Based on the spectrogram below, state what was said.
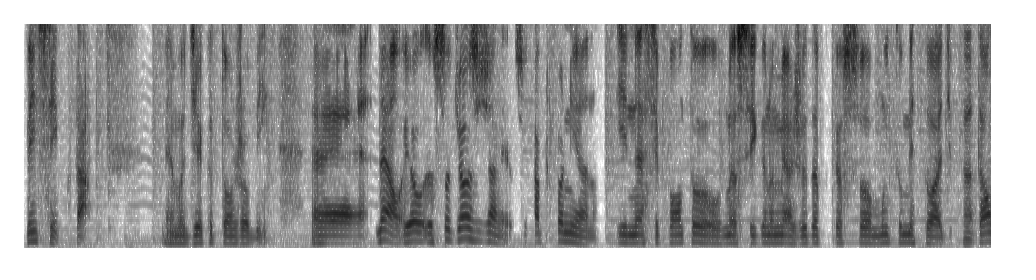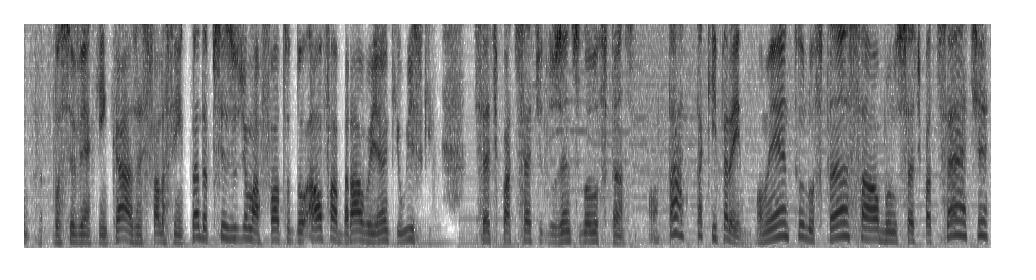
25, tá. Mesmo dia que o Tom Jobim. É, não, eu, eu sou de 11 de janeiro, sou capricorniano. E nesse ponto o meu signo me ajuda porque eu sou muito metódico. Ah. Então, você vem aqui em casa e fala assim: Panda, preciso de uma foto do Alfa Bravo Yankee Whisky 747-200 da Lufthansa. Bom, tá, tá aqui, peraí. Momento, Lufthansa, álbum do 747.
